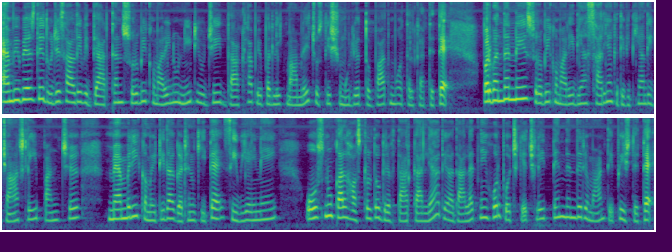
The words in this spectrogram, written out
ਐਮਬੀਬੀਐਸ ਦੇ ਦੂਜੇ ਸਾਲ ਦੀ ਵਿਦਿਆਰਥਣ ਸੁਰਭੀ ਕੁਮਾਰੀ ਨੂੰ ਨੀਟ ਯੂਜੀ ਦਾਖਲਾ ਪੇਪਰ ਲੀਕ ਮਾਮਲੇ 'ਚ ਉਸ ਦੀ ਸ਼ਮੂਲੀਅਤ ਤੋਂ ਬਾਅਦ ਮੁਅੱਤਲ ਕਰ ਦਿੱਤਾ ਹੈ। ਪ੍ਰਬੰਧਨ ਨੇ ਸੁਰਭੀ ਕੁਮਾਰੀ ਦੀਆਂ ਸਾਰੀਆਂ ਗਤੀਵਿਧੀਆਂ ਦੀ ਜਾਂਚ ਲਈ ਪੰਜ ਮੈਂਬਰੀ ਕਮੇਟੀ ਦਾ ਗਠਨ ਕੀਤਾ ਹੈ। ਸੀਬੀਆਈ ਨੇ ਉਸ ਨੂੰ ਕੱਲ ਹਸਪਤਾਲ ਤੋਂ ਗ੍ਰਿਫਤਾਰ ਕਰ ਲਿਆ ਤੇ ਅਦਾਲਤ ਨੇ ਹੋਰ ਪੁੱਛਗਿੱਛ ਲਈ 3 ਦਿਨ ਦੇ ਰਿਮਾਂਡ ਤੇ ਭੇਜ ਦਿੱਤਾ ਹੈ।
